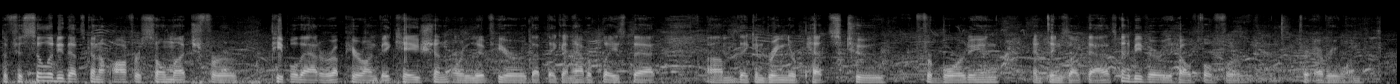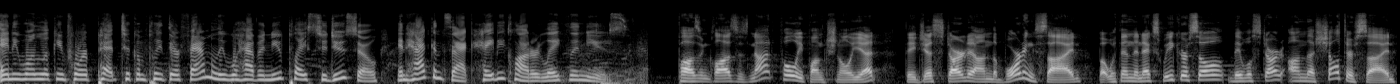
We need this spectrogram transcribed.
The facility that's going to offer so much for people that are up here on vacation or live here that they can have a place that um, they can bring their pets to for boarding and things like that. It's going to be very helpful for, for everyone. Anyone looking for a pet to complete their family will have a new place to do so. In Hackensack, Haiti Clotter, Lakeland News. Paws and Claws is not fully functional yet. They just started on the boarding side, but within the next week or so, they will start on the shelter side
